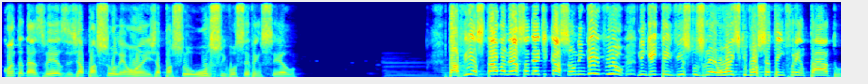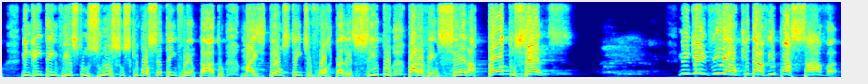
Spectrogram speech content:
Quantas das vezes já passou leões, já passou urso e você venceu? Davi estava nessa dedicação, ninguém viu, ninguém tem visto os leões que você tem enfrentado, ninguém tem visto os ursos que você tem enfrentado, mas Deus tem te fortalecido para vencer a todos eles. Ninguém via o que Davi passava,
